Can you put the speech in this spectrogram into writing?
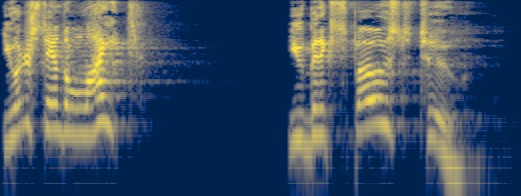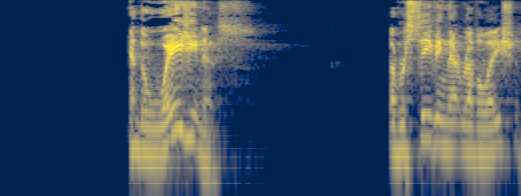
You understand the light you've been exposed to and the weightiness of receiving that revelation?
